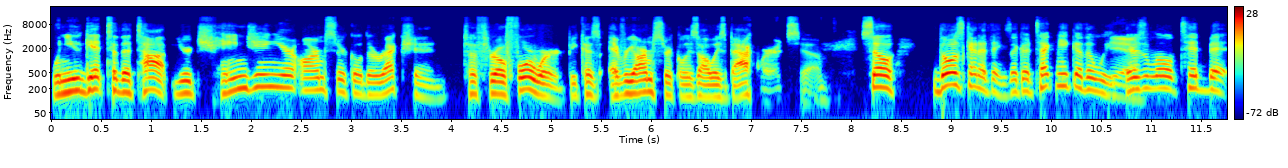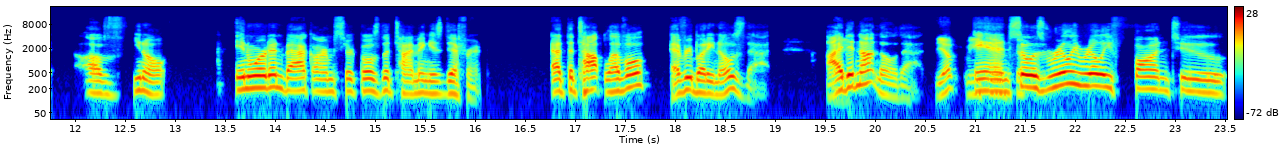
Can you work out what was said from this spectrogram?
when you get to the top, you're changing your arm circle direction to throw forward because every arm circle is always backwards. Yeah. So those kind of things, like a technique of the week, yeah. there's a little tidbit of, you know, inward and back arm circles, the timing is different. At the top level, everybody knows that. I did not know that. Yep. And too. so it was really, really fun to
